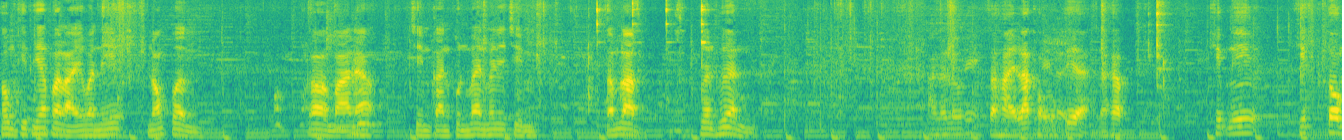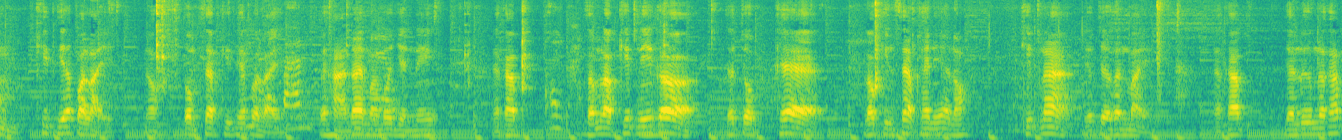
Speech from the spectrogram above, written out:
ต้มขี้เพี้ยปลาไหลวันนี้น้องเปิงก็มาแล้วชิมกันคุณแว่นไม่ได้ชิมสำหรับเพื่อนอะแล้วเราดิๆสหายรักของลุงเตี้ยนะครับ คลิปนี้คลิปต้มขี้เพี้ยปลาไหลเนาะต้มแซ่บขี้เพี้ยปลาไหลไปหาได้มาเมื่อเย็นนี้นะครับของสำหรับคลิปนี้ก็จะจบแค่เรากินแซ่บแค่นี้อะเนาะ คลิปหน้า เดี๋ยวเจอกันใหม่นะครับ อย่าลืมนะครับ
